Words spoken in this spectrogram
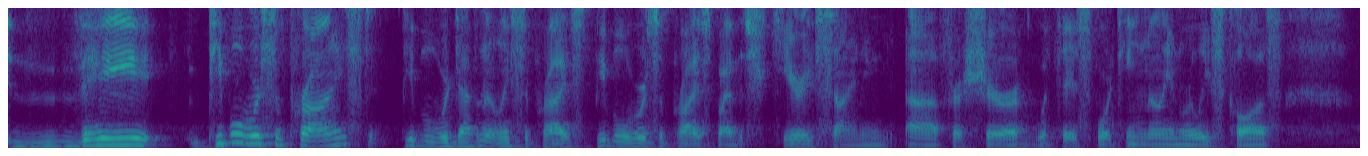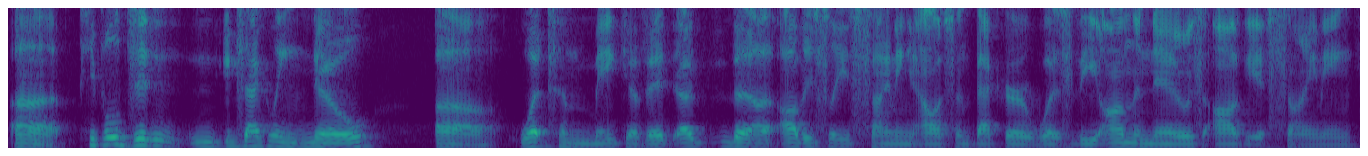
they people were surprised. People were definitely surprised. People were surprised by the Shaqiri signing uh, for sure with his 14 million release clause. Uh, people didn't exactly know uh, what to make of it. Uh, the obviously signing Alisson Becker was the on the nose obvious signing.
